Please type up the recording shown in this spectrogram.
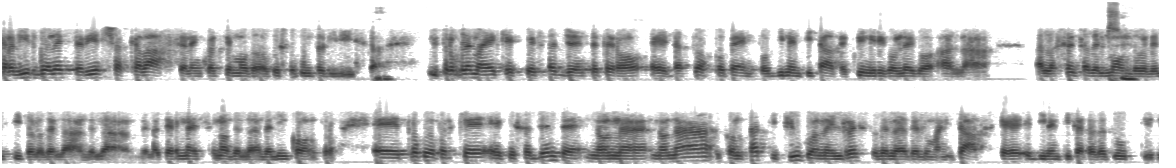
tra virgolette, riesce a cavarsela in qualche modo da questo punto di vista. Il problema è che questa gente però è da troppo tempo dimenticata e qui mi ricollego alla, all'assenza del mondo, che è il titolo della, della, della kermesse, no, della, dell'incontro, è proprio perché eh, questa gente non, non, ha contatti più con il resto della, dell'umanità, perché è dimenticata da tutti.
